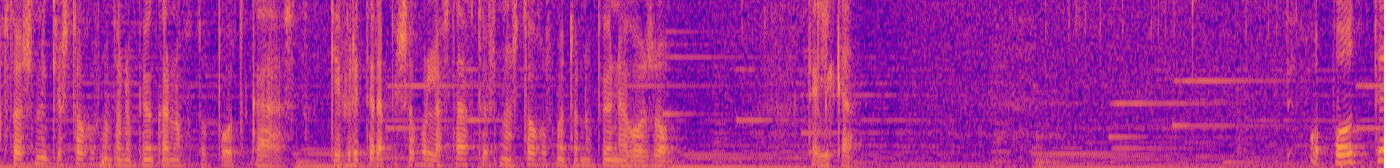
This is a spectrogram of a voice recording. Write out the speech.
Αυτός είναι και ο στόχος με τον οποίο κάνω αυτό το podcast. Και ευρύτερα πίσω από όλα αυτά, αυτός είναι ο στόχος με τον οποίο εγώ ζω. Τελικά. Οπότε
